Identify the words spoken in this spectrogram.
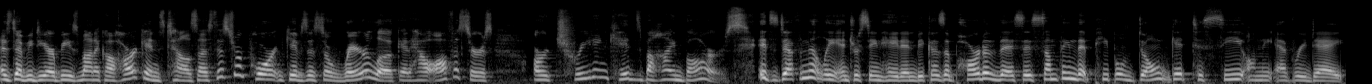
As WDRB's Monica Harkins tells us, this report gives us a rare look at how officers are treating kids behind bars. It's definitely interesting, Hayden, because a part of this is something that people don't get to see on the everyday.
